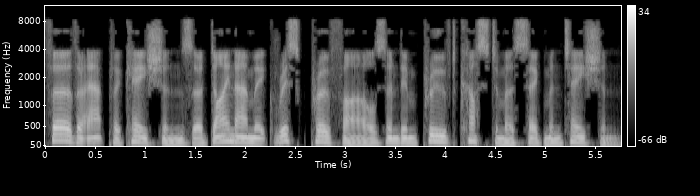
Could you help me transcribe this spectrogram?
Further applications are dynamic risk profiles and improved customer segmentation.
